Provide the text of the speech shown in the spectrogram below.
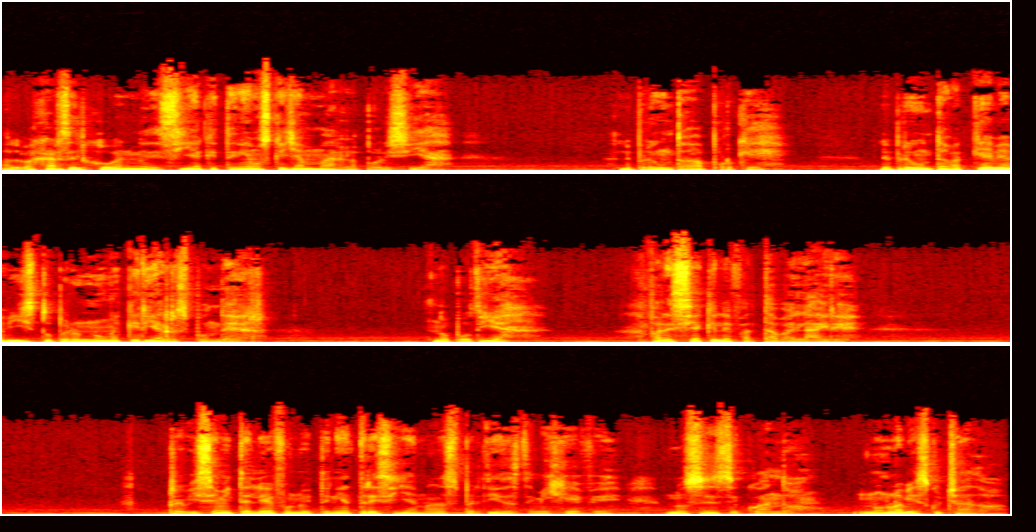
Al bajarse el joven me decía que teníamos que llamar a la policía. Le preguntaba por qué. Le preguntaba qué había visto, pero no me quería responder. No podía. Parecía que le faltaba el aire. Revisé mi teléfono y tenía 13 llamadas perdidas de mi jefe, no sé desde cuándo, no lo había escuchado.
